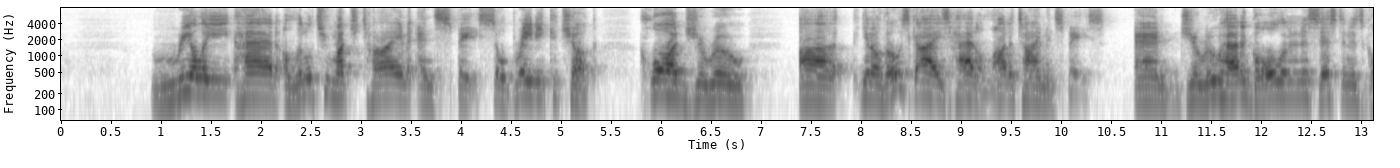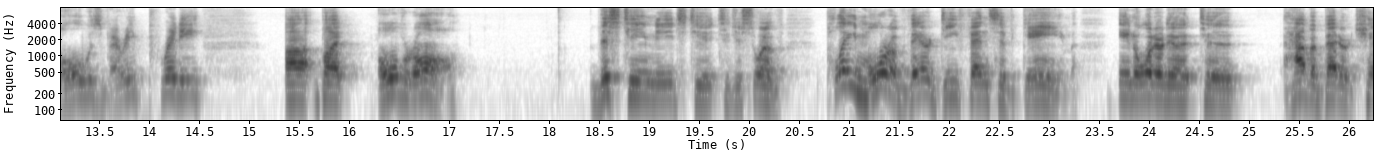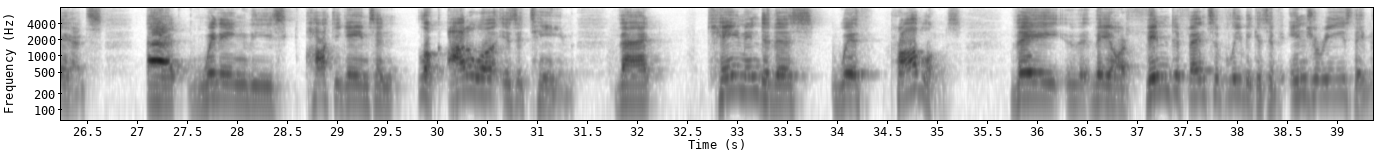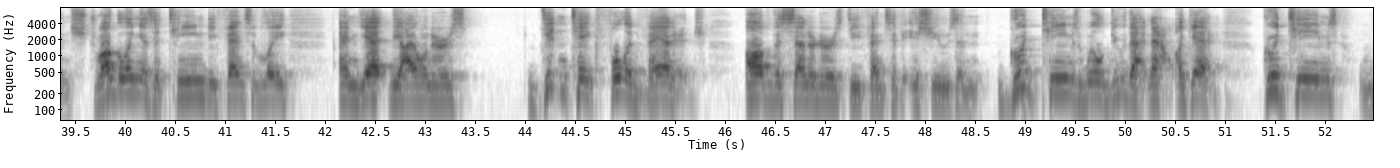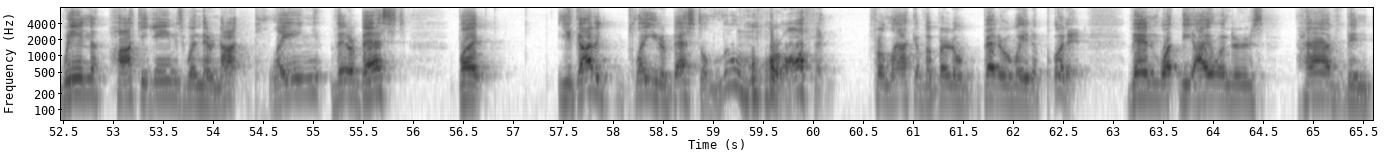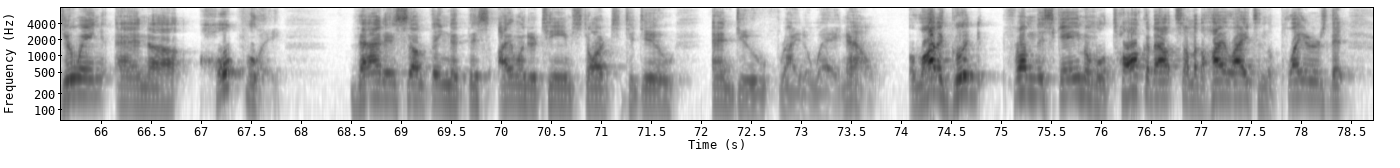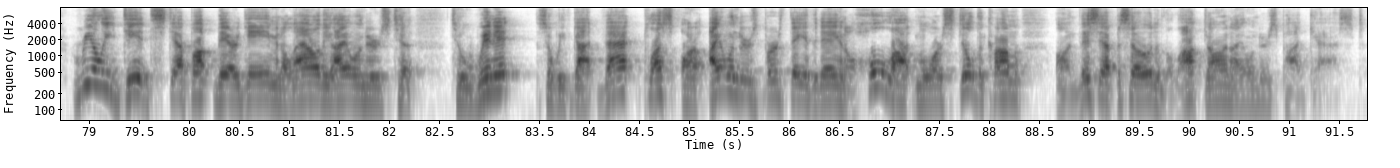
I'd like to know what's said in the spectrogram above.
really had a little too much time and space. So Brady Tkachuk, Claude Giroux, uh, you know, those guys had a lot of time and space. And Giroux had a goal and an assist, and his goal was very pretty. Uh, but overall, this team needs to, to just sort of play more of their defensive game in order to, to have a better chance at winning these hockey games. And look, Ottawa is a team that came into this with problems. They they are thin defensively because of injuries. They've been struggling as a team defensively, and yet the Islanders didn't take full advantage of the Senators' defensive issues. And good teams will do that. Now, again, Good teams win hockey games when they're not playing their best, but you got to play your best a little more often, for lack of a better, better way to put it, than what the Islanders have been doing. And uh, hopefully, that is something that this Islander team starts to do and do right away. Now, a lot of good from this game, and we'll talk about some of the highlights and the players that really did step up their game and allow the Islanders to, to win it. So we've got that, plus our Islanders birthday of the day, and a whole lot more still to come on this episode of the Locked On Islanders podcast.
